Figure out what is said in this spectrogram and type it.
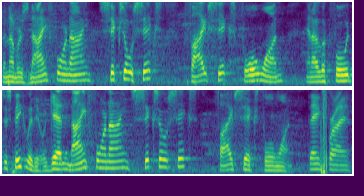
The number is 949-606-5641 and I look forward to speaking with you. Again, 949-606-5641. Thanks, Bryan.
